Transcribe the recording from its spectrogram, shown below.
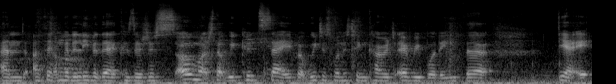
And I think I'm going to leave it there because there's just so much that we could say, but we just wanted to encourage everybody that, yeah, it,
